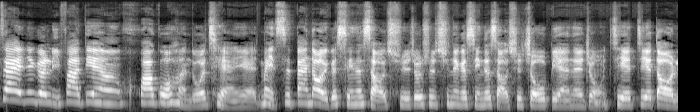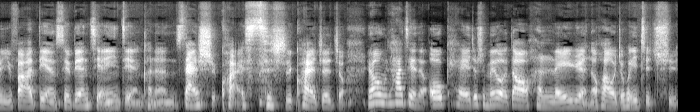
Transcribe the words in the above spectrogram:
在那个理发店花过很多钱耶。每次搬到一个新的小区，就是去那个新的小区周边那种街街道理发店，随便剪一剪，可能三十块、四十块这种。然后他剪的 OK，就是没有到很雷人的话，我就会一直去。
